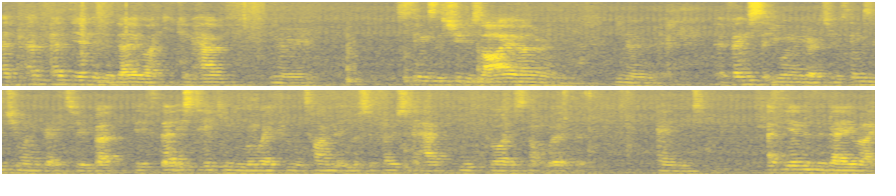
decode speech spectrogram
At, at, at the end of the day, like you can have, you know, things that you desire and, you know, events that you want to go to, things that you want to go to, but if that is taking you away from the time that you're supposed to have with God, it's not worth it. And at the end of the day, like,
